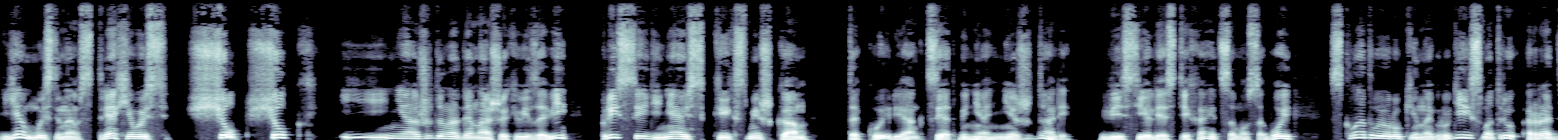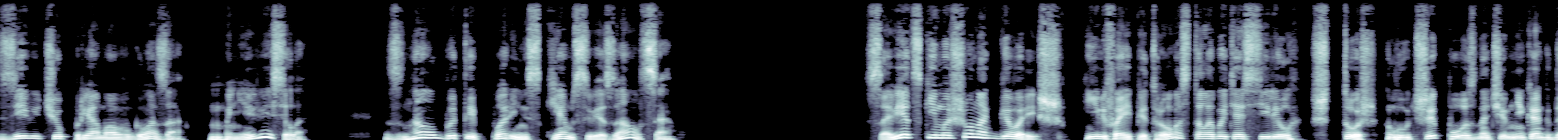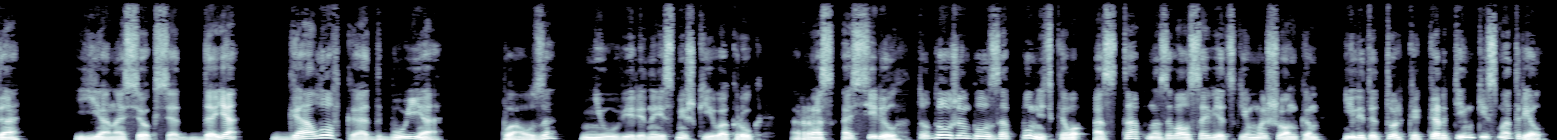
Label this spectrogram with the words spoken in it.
Я мысленно встряхиваюсь, щелк-щелк, и неожиданно для наших визави присоединяюсь к их смешкам. Такой реакции от меня не ждали. Веселье стихает само собой, складываю руки на груди и смотрю Радзевичу прямо в глаза. Мне весело. Знал бы ты, парень, с кем связался. Советский мышонок, говоришь? Ильфа и Петрова, стало быть, осилил. Что ж, лучше поздно, чем никогда. Я насекся. Да я... Головка от буя. Пауза. Неуверенные смешки вокруг. Раз осилил, то должен был запомнить, кого Остап называл советским мышонком. Или ты только картинки смотрел?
